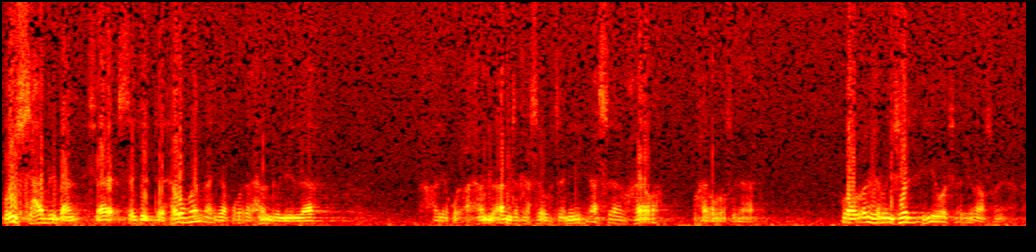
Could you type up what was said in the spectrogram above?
ويستحب لمن استجد ثوبا أن يقول الحمد لله. أن يقول الحمد لله أنت كسوتني أسأل خيره وخير ما صنع وأعوذ من شره وشر ما صنع له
